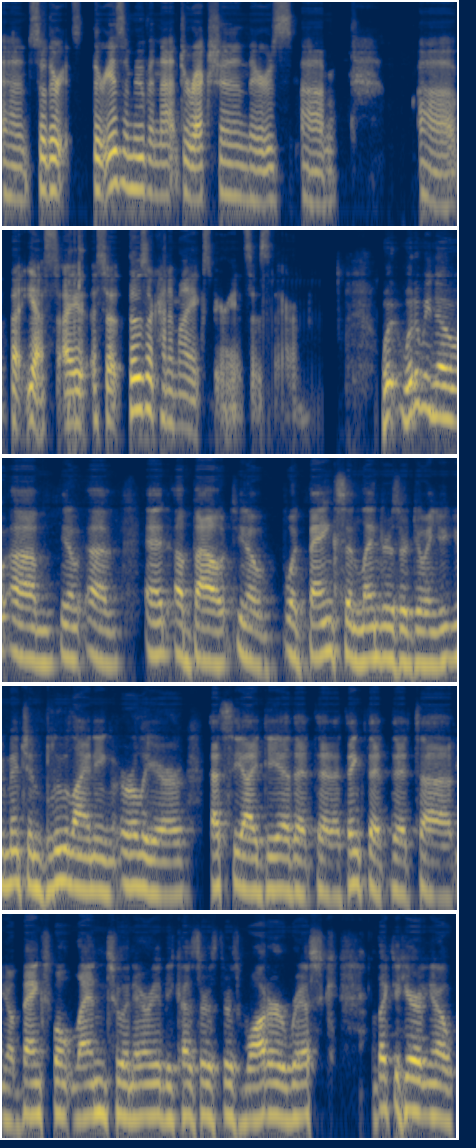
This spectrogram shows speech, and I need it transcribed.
and so there there is a move in that direction. There's um, but yes, I so those are kind of my experiences there. What, what do we know, um, you know, uh, Ed, about you know what banks and lenders are doing? You, you mentioned blue lining earlier. That's the idea that, that I think that that uh, you know banks won't lend to an area because there's there's water risk. I'd like to hear you know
